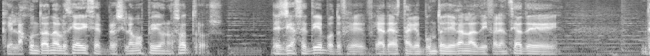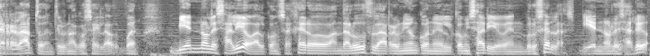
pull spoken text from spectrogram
que la Junta de Andalucía dice, pero si la hemos pedido nosotros desde hace tiempo, fíjate hasta qué punto llegan las diferencias de, de relato entre una cosa y la otra. Bueno, bien no le salió al consejero andaluz la reunión con el comisario en Bruselas, bien no le salió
